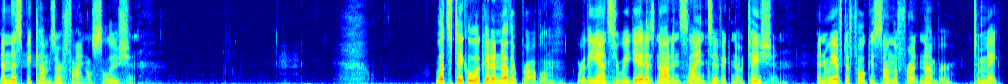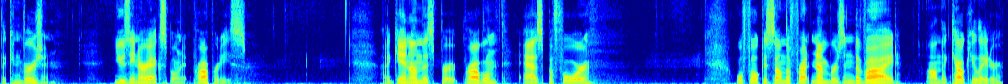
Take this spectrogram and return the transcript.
And this becomes our final solution. Let's take a look at another problem where the answer we get is not in scientific notation, and we have to focus on the front number to make the conversion using our exponent properties. Again, on this problem, as before, we'll focus on the front numbers and divide on the calculator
